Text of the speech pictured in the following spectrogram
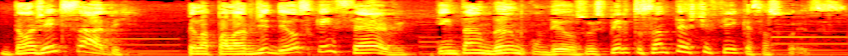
Então a gente sabe, pela palavra de Deus, quem serve, quem está andando com Deus. O Espírito Santo testifica essas coisas.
